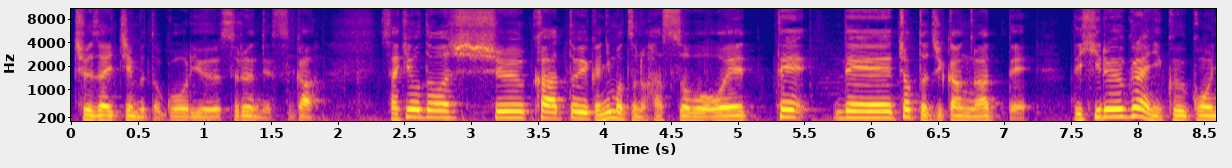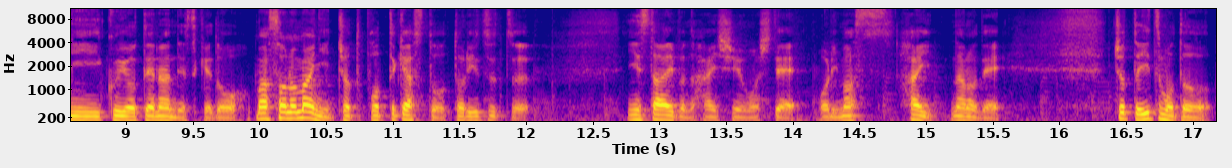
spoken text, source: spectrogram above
駐在チームと合流するんですが、先ほど集荷というか荷物の発送を終えて、で、ちょっと時間があって、で、昼ぐらいに空港に行く予定なんですけど、まあその前にちょっとポッドキャストを撮りつつ、インスタライブの配信をしております。はい。なので、ちょっといつもと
